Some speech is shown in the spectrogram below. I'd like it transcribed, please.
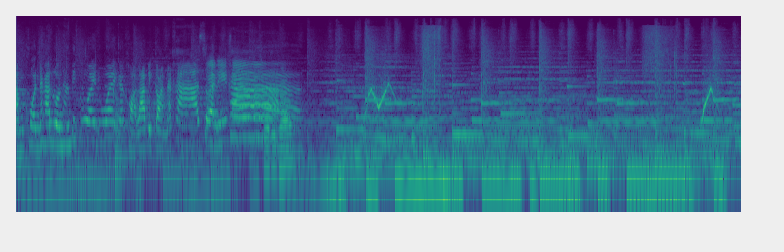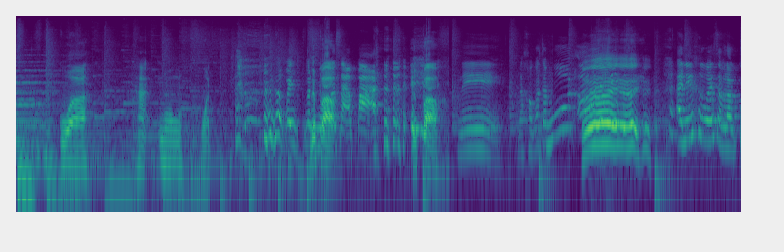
3 คนนะคะ รวมทั้งพี่กล้วยด้วยครัก็บขอลาไปก่อนนะคะ สวัสดีค่ะสวัสดีครับ ลัวหะงงหด จะไปเป็นหรือเปล่า ภาษาป่า หรือเปล่า นี่ แล้วเขาก็จะมูดเฮ้ยเฮ้ยเฮ้ย อันนี้คือไว้สำหรับโก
